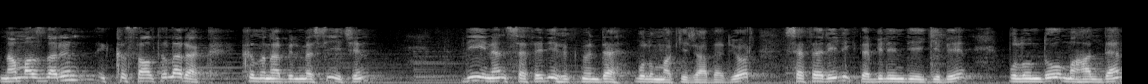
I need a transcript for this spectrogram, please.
namazların kısaltılarak kılınabilmesi için dinen seferi hükmünde bulunmak icap ediyor. Seferilik de bilindiği gibi bulunduğu mahalden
